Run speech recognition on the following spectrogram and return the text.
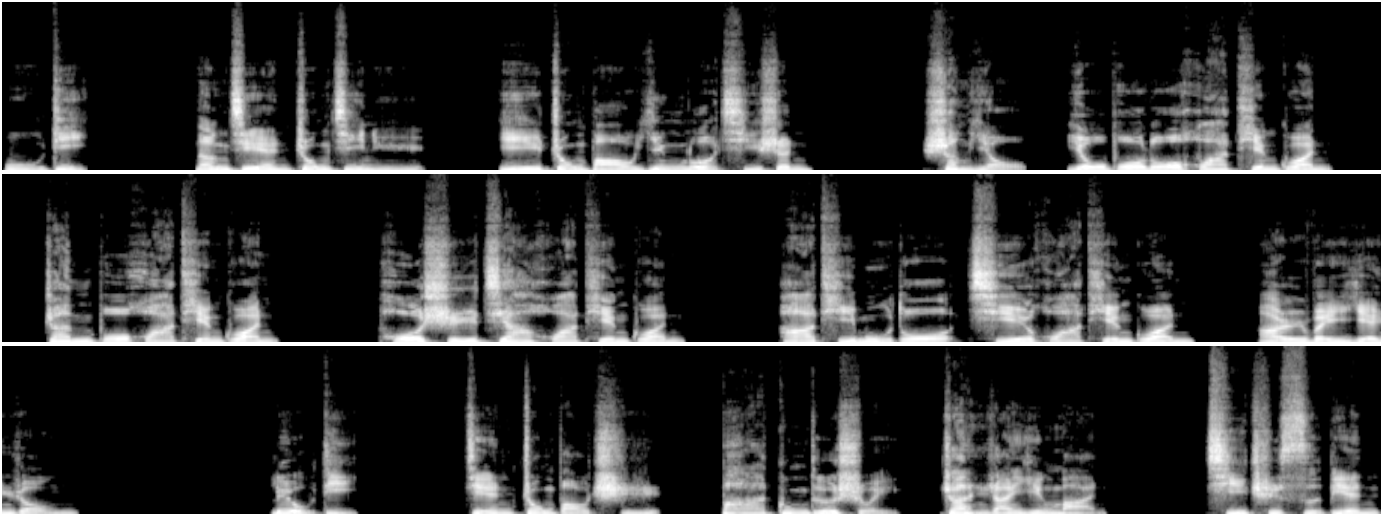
五帝能见众妓女，以众宝璎珞其身，上有优波罗花天冠、占卜花天冠、婆施迦花天冠、阿提木多茄花天冠，而为颜容。六帝见众宝池，八功德水湛然盈满，其池四边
